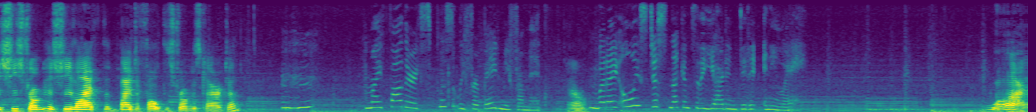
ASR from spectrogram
is she strong? Is she like by default the strongest character? Mm-hmm. My father explicitly forbade me from it. Oh. But I always just snuck into the yard and did it anyway. Why?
